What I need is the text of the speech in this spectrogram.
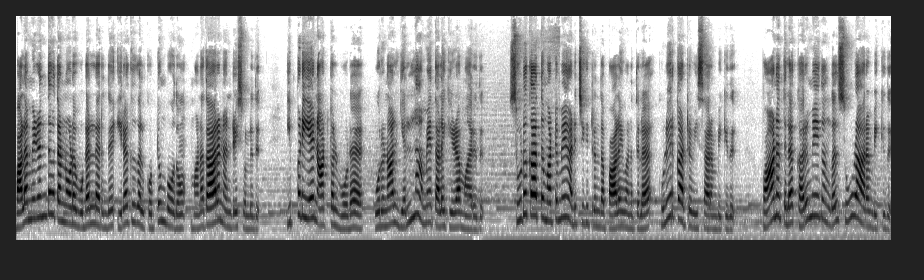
பலமிழந்த தன்னோட உடல்ல இருந்து இறகுகள் கொட்டும் போதும் மனதார நன்றி சொல்லுது. இப்படியே நாட்கள் ஓட ஒரு நாள் எல்லாமே தலைகீழா மாறுது. சுடுகாத்து மட்டுமே அடிச்சுக்கிட்டு இருந்த பாலைவனத்துல குளிர்காற்று வீச ஆரம்பிக்குது. வானத்துல கருமேகங்கள் சூழ ஆரம்பிக்குது.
